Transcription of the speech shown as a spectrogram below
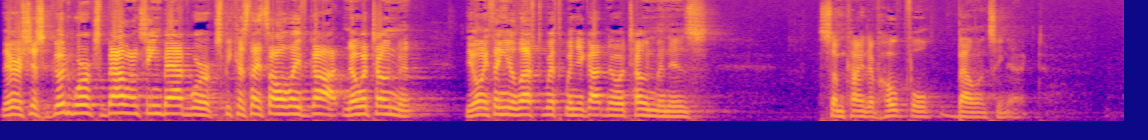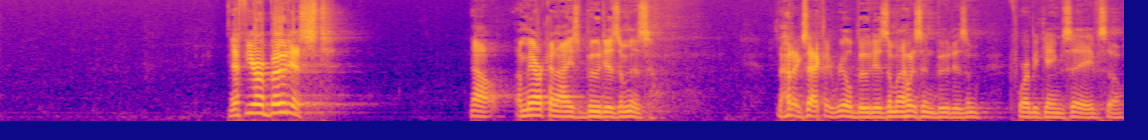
There is just good works balancing bad works because that's all they've got. No atonement. The only thing you're left with when you got no atonement is some kind of hopeful balancing act. If you're a Buddhist, now, Americanized Buddhism is not exactly real Buddhism. I was in Buddhism before I became saved, so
